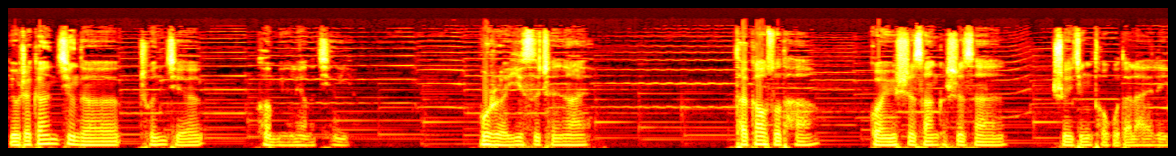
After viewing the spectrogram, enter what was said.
有着干净的纯洁和明亮的清影，不惹一丝尘埃。他告诉他，关于十三个十三水晶头骨的来历。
